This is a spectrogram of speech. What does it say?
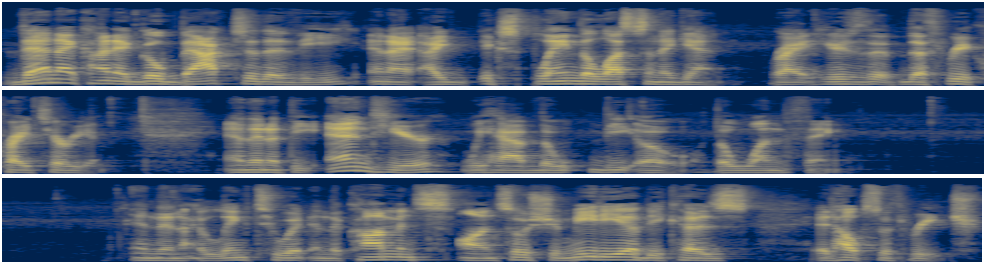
Then I kind of go back to the V and I, I explain the lesson again, right? Here's the, the three criteria. And then at the end here, we have the, the O, the one thing. And then I link to it in the comments on social media because it helps with reach.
